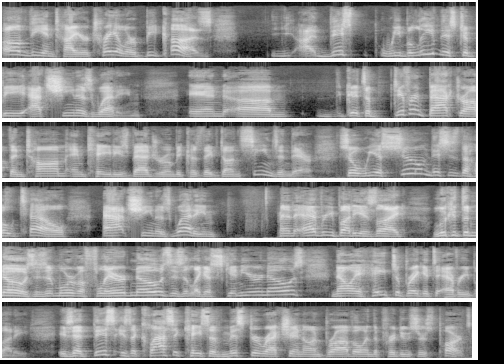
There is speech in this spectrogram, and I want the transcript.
of the entire trailer because this we believe this to be at Scheana's wedding, and um, it's a different backdrop than Tom and Katie's bedroom because they've done scenes in there. So we assume this is the hotel at Scheana's wedding. And everybody is like, look at the nose. Is it more of a flared nose? Is it like a skinnier nose? Now, I hate to break it to everybody, is that this is a classic case of misdirection on Bravo and the producer's parts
